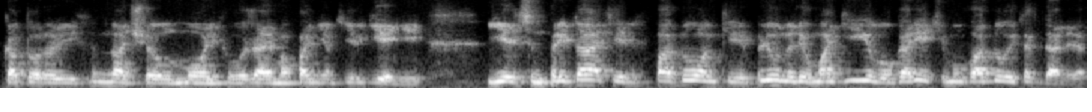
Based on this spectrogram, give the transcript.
который начал мой уважаемый оппонент Евгений. Ельцин предатель, подонки, плюнули в могилу, гореть ему водой и так далее.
